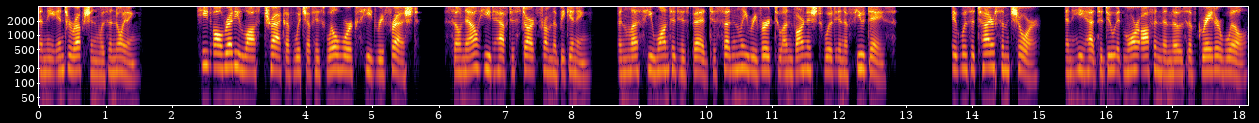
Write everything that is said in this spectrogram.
and the interruption was annoying. He'd already lost track of which of his will works he'd refreshed, so now he'd have to start from the beginning, unless he wanted his bed to suddenly revert to unvarnished wood in a few days. It was a tiresome chore, and he had to do it more often than those of greater will,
